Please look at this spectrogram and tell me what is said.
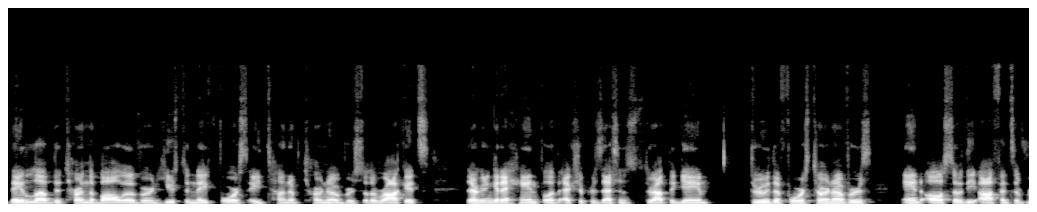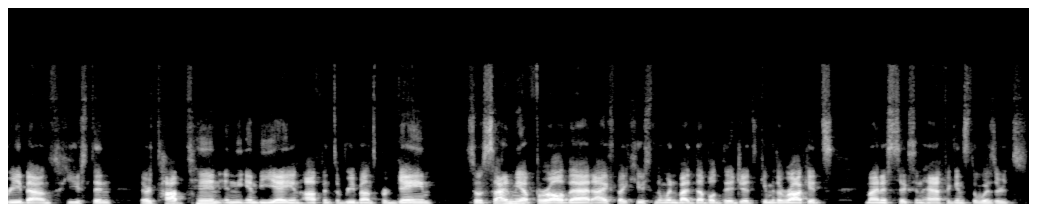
they love to turn the ball over. In Houston, they force a ton of turnovers. So the Rockets, they're going to get a handful of extra possessions throughout the game through the forced turnovers and also the offensive rebounds. Houston, they're top 10 in the NBA in offensive rebounds per game. So sign me up for all that. I expect Houston to win by double digits. Give me the Rockets minus six and a half against the Wizards.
